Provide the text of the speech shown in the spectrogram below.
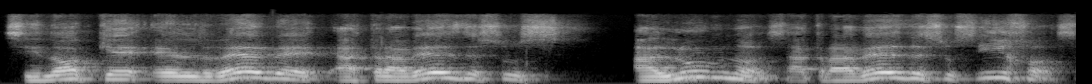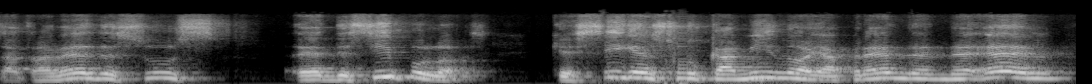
sino que el Rebbe, a través de sus alumnos, a través de sus hijos, a través de sus eh, discípulos, que siguen su camino y aprenden de él,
